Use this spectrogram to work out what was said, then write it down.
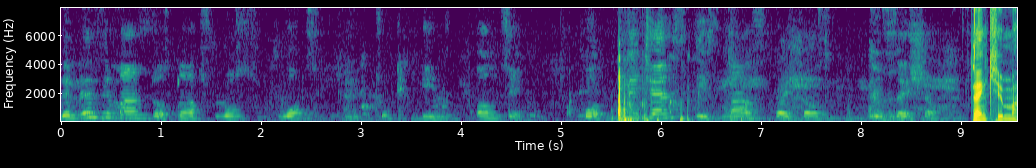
The lazy man does not roast what he took in hunting, but diligence is man's precious possession. Thank you, ma.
